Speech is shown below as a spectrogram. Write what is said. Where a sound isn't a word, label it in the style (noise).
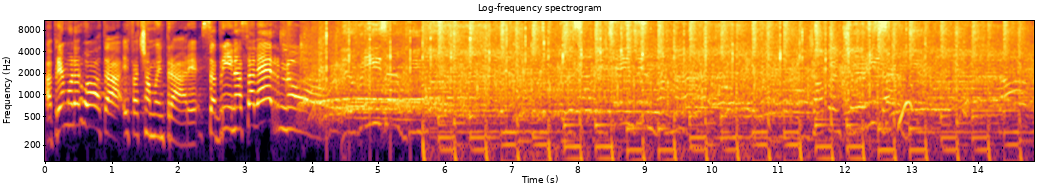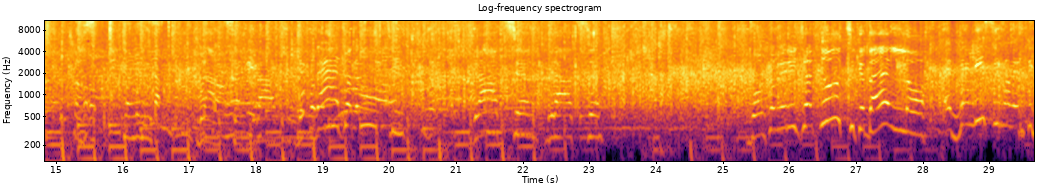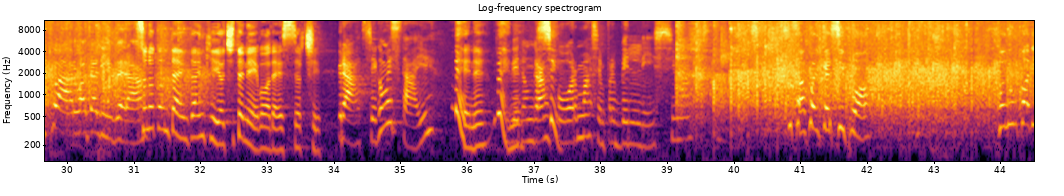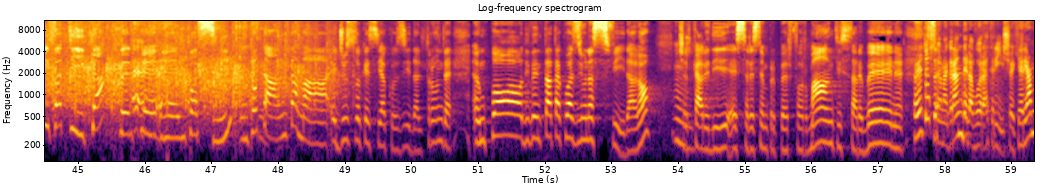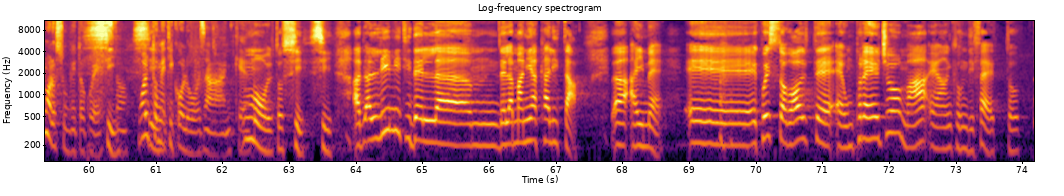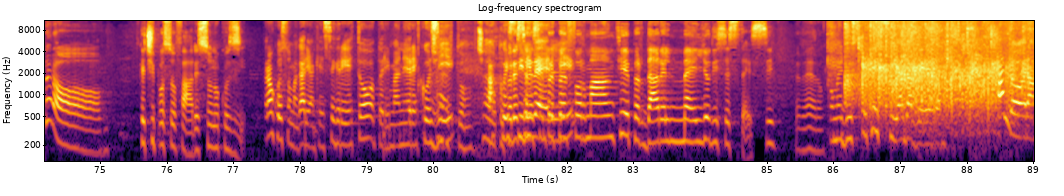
Apriamo la ruota e facciamo entrare Sabrina Salerno. Grazie, grazie. Buon pomeriggio a tutti, che bello! È bellissimo averti qua, ruota libera. Sono contenta anch'io, ci tenevo ad esserci. Grazie, come stai? Bene, bene. Ti vedo in gran sì. forma, sempre bellissima. Si fa quel che si può con un po' di fatica perché eh. un po' sì, un po' tanta, ma è giusto che sia così. D'altronde è un po' diventata quasi una sfida, no? Mm. Cercare di essere sempre performanti, stare bene. Però tu sei una grande lavoratrice, chiariamolo subito questo. Sì, Molto sì. meticolosa anche. Molto, sì, sì. Al limiti del, um, della maniacalità, uh, ahimè. E questo a volte è un pregio, ma è anche un difetto. Però che ci posso fare? Sono così. Però questo magari è anche il segreto per rimanere così certo, certo, per essere livelli. sempre performanti e per dare il meglio di se stessi. È vero. Come giusto che sia, davvero. Allora,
